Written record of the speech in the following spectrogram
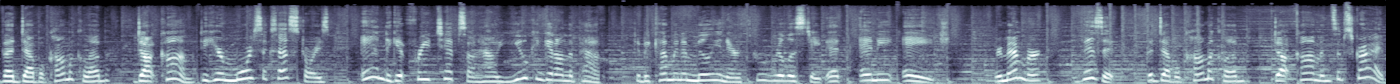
TheDoubleCommaClub.com to hear more success stories and to get free tips on how you can get on the path to becoming a millionaire through real estate at any age. Remember, visit TheDoubleCommaClub.com and subscribe.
